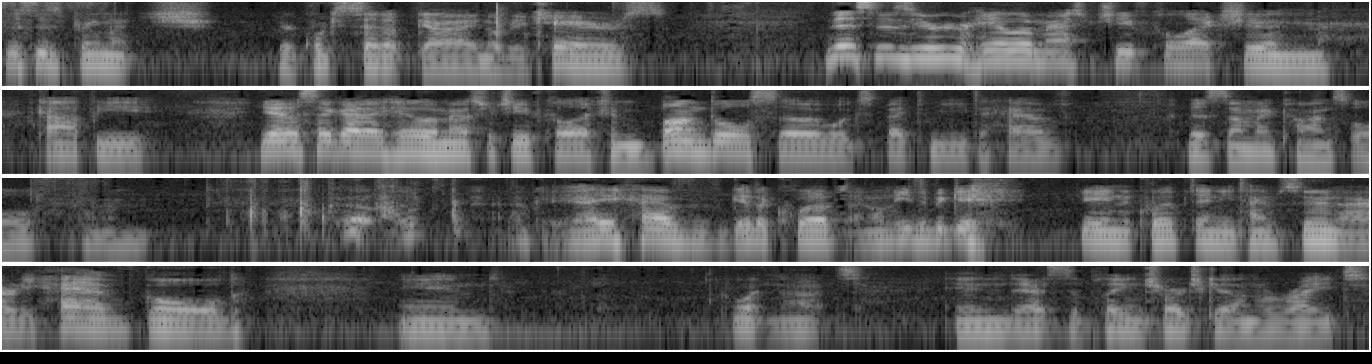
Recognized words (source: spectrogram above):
This is pretty much your quick setup guide. Nobody cares. This is your Halo Master Chief Collection copy. Yes, I got a Halo Master Chief Collection bundle, so expect me to have this on my console. Um, oh, okay, I have get equipped. I don't need to be get, getting equipped anytime soon. I already have gold and whatnot. And that's the play and charge kit on the right.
